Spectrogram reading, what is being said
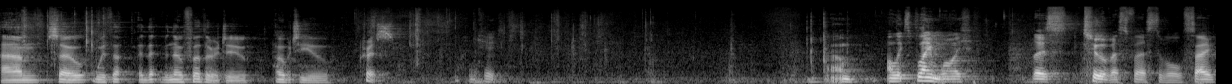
Um, so, with, with no further ado, over to you, Chris. Thank you. Um, I'll explain why there's two of us, first of all. So,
